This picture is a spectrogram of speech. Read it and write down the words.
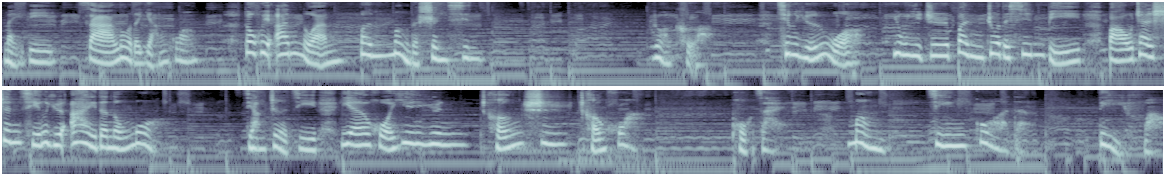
每滴洒落的阳光，都会安暖奔梦的身心。若可，请允我用一支笨拙的新笔，饱蘸深情与爱的浓墨，将这激烟火氤氲成诗成画，谱在梦经过的地方。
